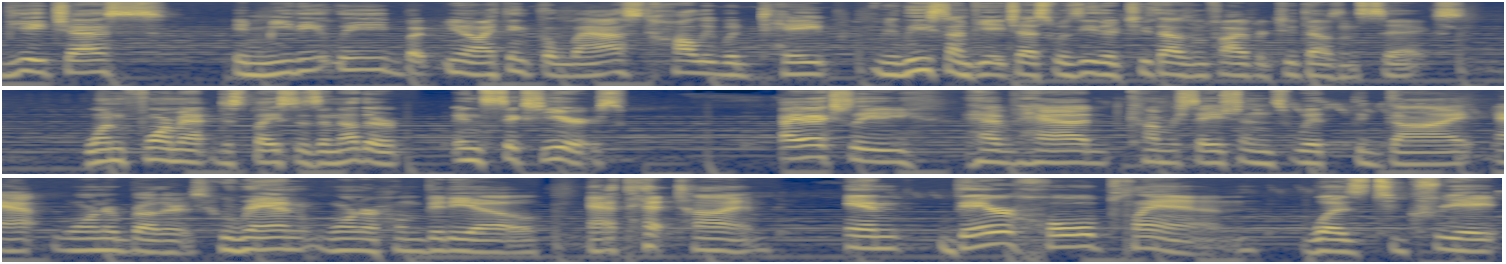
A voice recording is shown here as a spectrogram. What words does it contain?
VHS immediately, but you know, I think the last Hollywood tape released on VHS was either 2005 or 2006. One format displaces another in six years. I actually have had conversations with the guy at Warner Brothers who ran Warner Home Video at that time. And their whole plan was to create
